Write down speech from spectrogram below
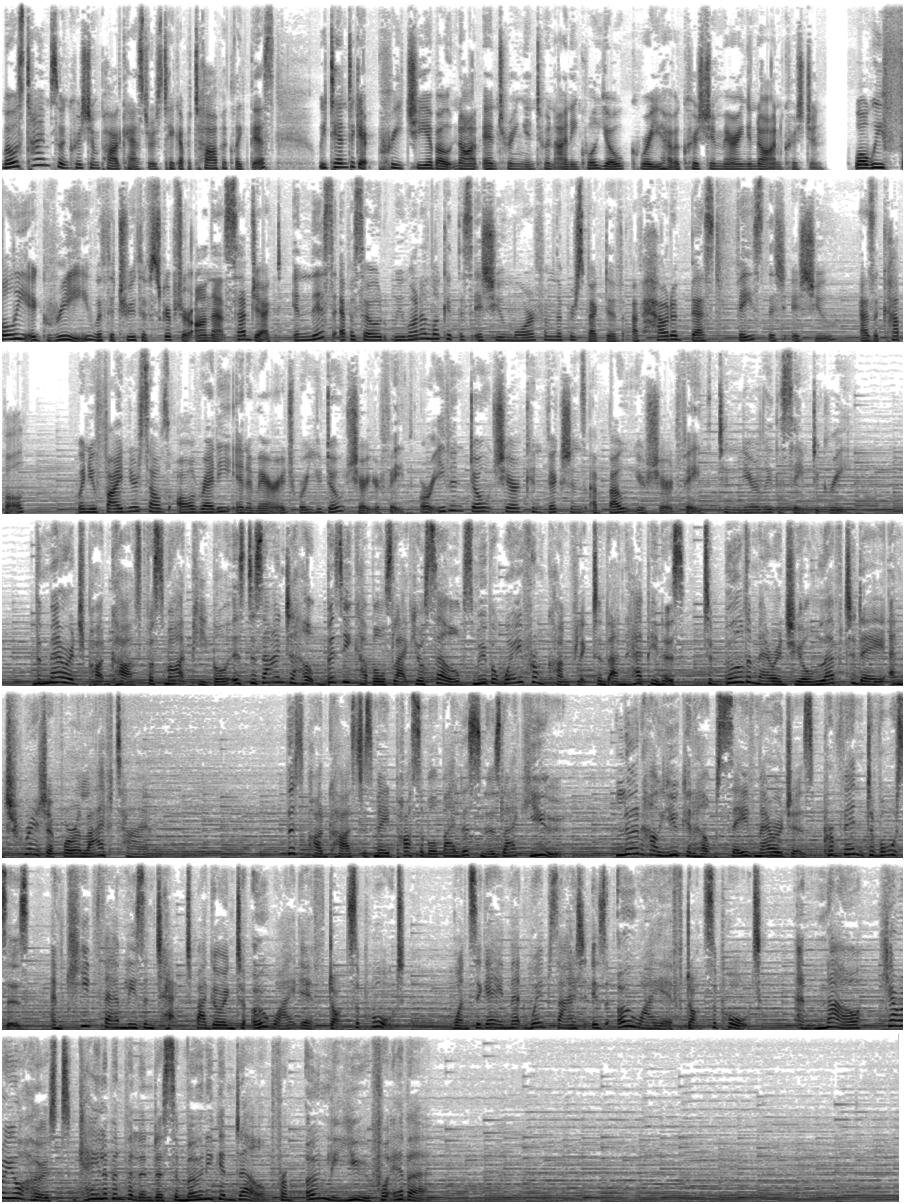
Most times when Christian podcasters take up a topic like this, we tend to get preachy about not entering into an unequal yoke where you have a Christian marrying a non Christian. While we fully agree with the truth of Scripture on that subject, in this episode, we want to look at this issue more from the perspective of how to best face this issue as a couple when you find yourselves already in a marriage where you don't share your faith or even don't share convictions about your shared faith to nearly the same degree. The Marriage Podcast for Smart People is designed to help busy couples like yourselves move away from conflict and unhappiness to build a marriage you'll love today and treasure for a lifetime. This podcast is made possible by listeners like you. Learn how you can help save marriages, prevent divorces, and keep families intact by going to oyf.support. Once again, that website is oyf.support. And now, here are your hosts, Caleb and Verlinda Simone Gandel from Only You Forever.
